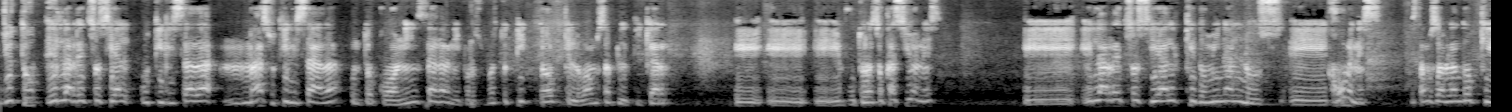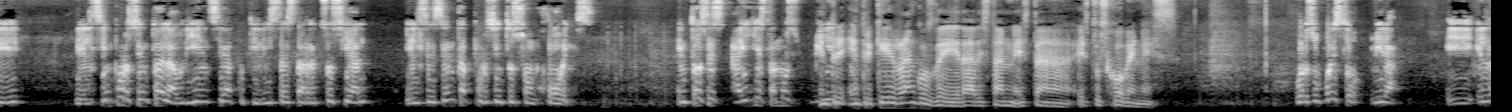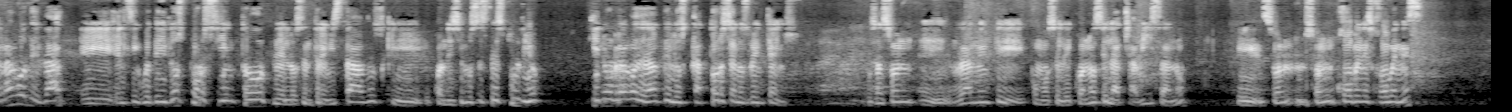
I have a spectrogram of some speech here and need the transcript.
YouTube es la red social utilizada, más utilizada, junto con Instagram y por supuesto TikTok, que lo vamos a platicar eh, eh, eh, en futuras ocasiones, es la red social que dominan los jóvenes. Estamos hablando que del 100% de la audiencia que utiliza esta red social, el 60% son jóvenes. Entonces, ahí ya estamos viendo... ¿Entre, ¿Entre qué rangos de edad están esta, estos jóvenes? Por supuesto, mira, el rango de edad, el 52% de los entrevistados que cuando hicimos este estudio tiene un rango de edad de los 14 a los 20 años. O sea, son eh, realmente como se le conoce la chaviza, ¿no? Eh, son, son jóvenes jóvenes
